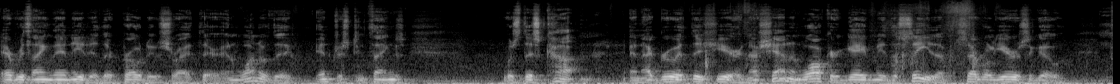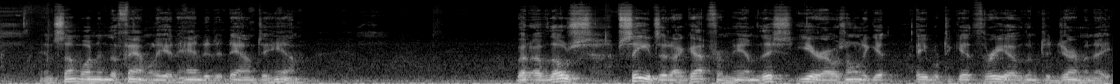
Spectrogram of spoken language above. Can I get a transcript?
everything they needed, their produce right there. And one of the interesting things was this cotton, and I grew it this year. Now, Shannon Walker gave me the seed of several years ago, and someone in the family had handed it down to him. But of those seeds that I got from him this year, I was only get, able to get three of them to germinate.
